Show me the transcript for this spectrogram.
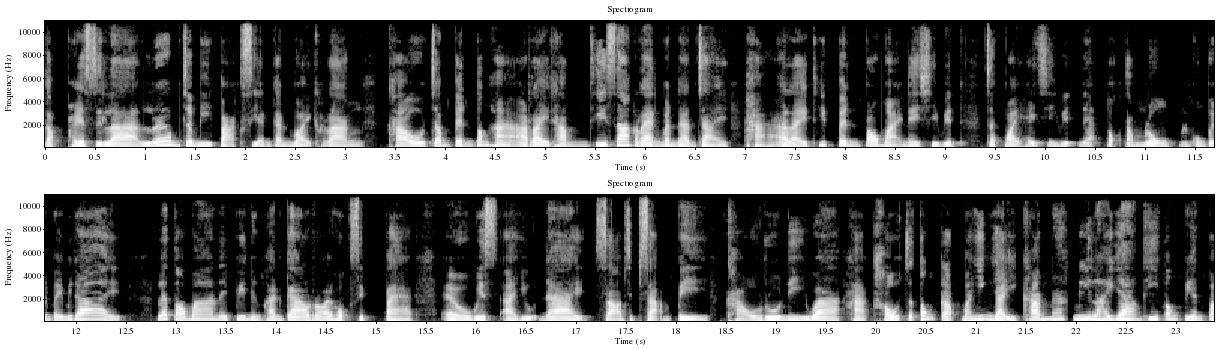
กับเพรสซิล่าเริ่มจะมีปากเสียงกันบ่อยครั้ง เขาจำเป็นต้องหาอะไรทำที่สร้างแรงบันดาลใจ หาอะไรที่เป็นเป้าหมายในชีวิต จะปล่อยให้ชีวิตเนี่ยตกต่ำลงมันคงเป็นไปไม่ได้และต่อมาในปี 1968 เอลวิสอายุได้ 33 ปี เขารู้ดีว่าหากเขาจะต้องกลับมายิ่งใหญ่อีกครั้งนะ มีหลายอย่างที่ต้องเปลี่ยนไป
